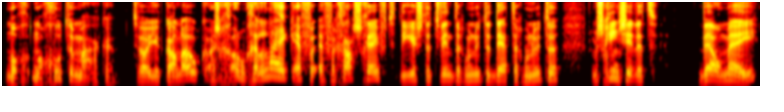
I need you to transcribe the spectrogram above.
nog, nog goed te maken. Terwijl je kan ook, als je gewoon gelijk even, even gas geeft, de eerste 20 minuten, 30 minuten, misschien zit het wel mee.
